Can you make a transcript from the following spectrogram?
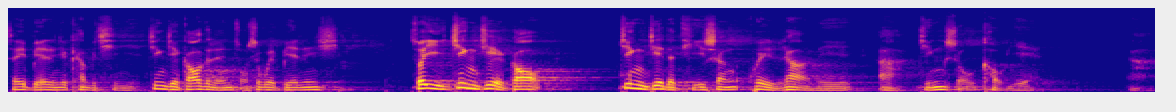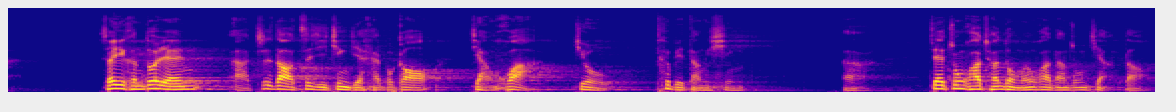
所以别人就看不起你。境界高的人总是为别人想，所以境界高，境界的提升会让你啊谨守口业，啊，所以很多人啊知道自己境界还不高。讲话就特别当心，啊，在中华传统文化当中讲到，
